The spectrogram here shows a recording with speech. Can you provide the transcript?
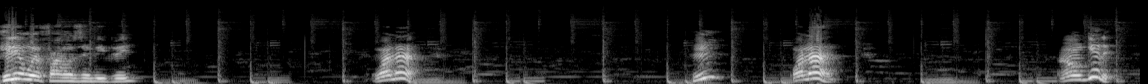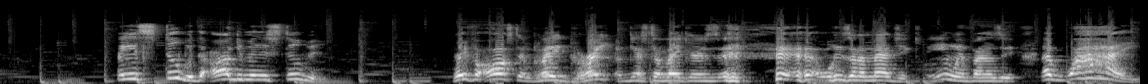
He didn't win Finals MVP. Why not? Hmm? Why not? I don't get it. Like it's stupid. The argument is stupid. Rafer Alston played great against the Lakers when he's on the Magic. He win Finals. Like why?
